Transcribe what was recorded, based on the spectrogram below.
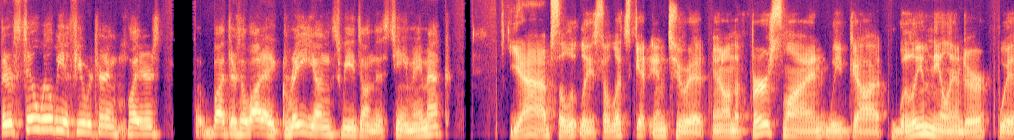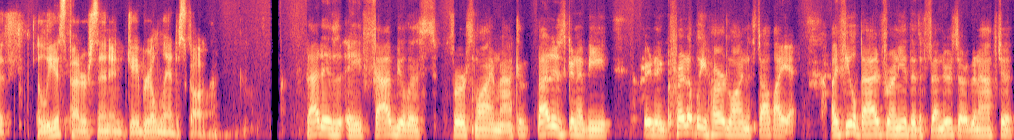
there still will be a few returning players, but there's a lot of great young Swedes on this team, eh, Mac? Yeah, absolutely. So let's get into it. And on the first line, we've got William Nylander with Elias Pettersson and Gabriel Landeskog. That is a fabulous first line, Mac. That is going to be an incredibly hard line to stop. I I feel bad for any of the defenders that are going to have to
